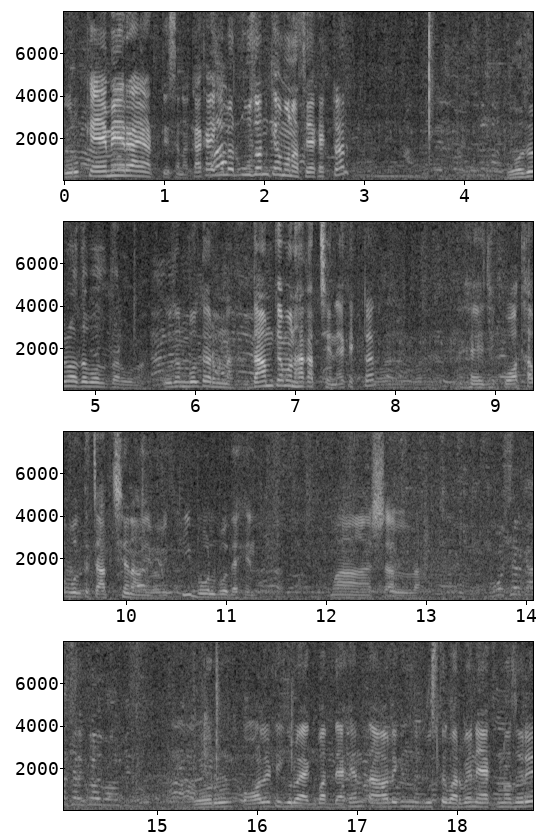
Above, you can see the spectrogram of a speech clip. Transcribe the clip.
গরু ক্যামেরায় আটতেছে না। কাকা এগুলোর ওজন কেমন আছে এক একটার? ওজন অত বলতে পারব না। ওজন বলতে পারব না। দাম কেমন হাঁকাচ্ছেন এক একটার? এই যে কথা বলতে চাচ্ছে না ওইভাবে। কি বলব দেখেন? মাশাল্লাহ গরুর কোয়ালিটিগুলো একবার দেখেন তাহলে কিন্তু বুঝতে পারবেন এক নজরে।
